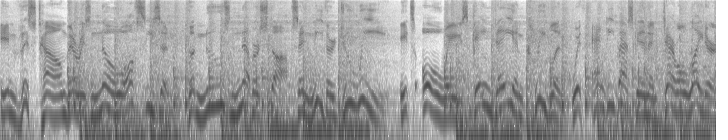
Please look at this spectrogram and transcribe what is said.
In this town, there is no off season. The news never stops, and neither do we. It's always game day in Cleveland with Andy Baskin and Daryl Ruiter.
